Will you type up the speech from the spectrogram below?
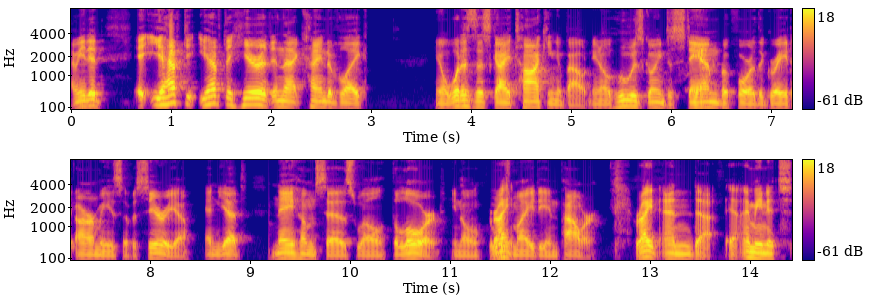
I mean, it, it, you have to you have to hear it in that kind of like, you know, what is this guy talking about? You know, who is going to stand yeah. before the great armies of Assyria? And yet Nahum says, well, the Lord, you know, who right. is mighty in power. Right, and uh, I mean, it's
